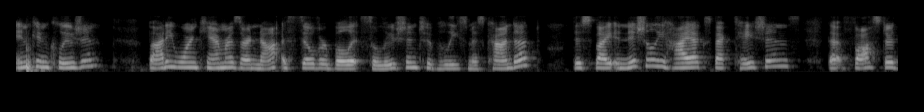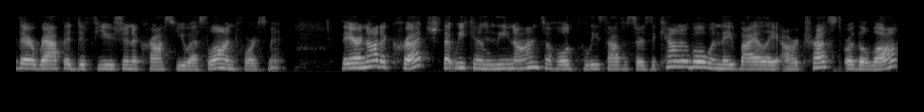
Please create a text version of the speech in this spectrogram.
In conclusion, Body worn cameras are not a silver bullet solution to police misconduct, despite initially high expectations that fostered their rapid diffusion across US law enforcement. They are not a crutch that we can lean on to hold police officers accountable when they violate our trust or the law.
